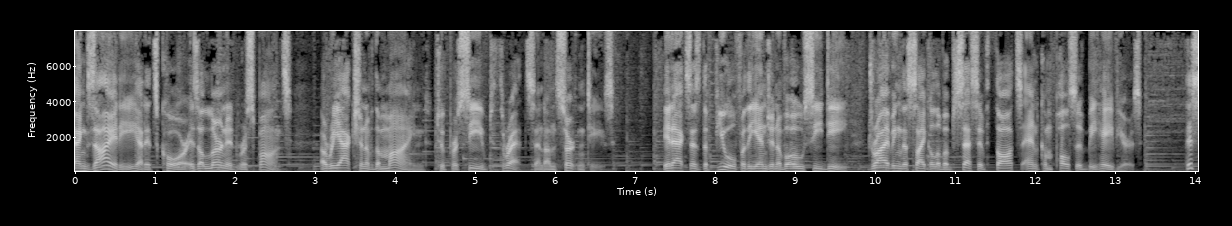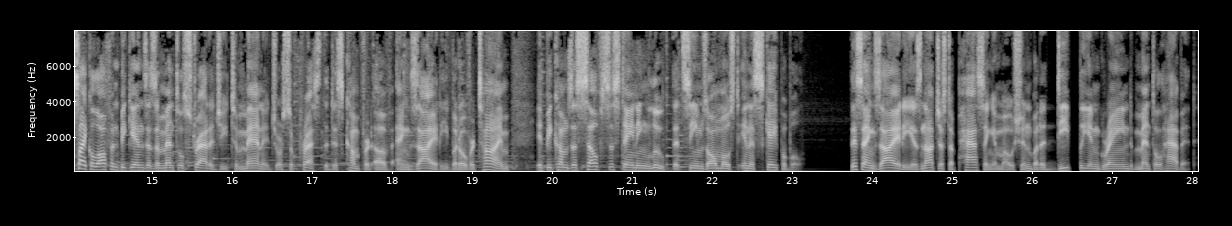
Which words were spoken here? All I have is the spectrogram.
Anxiety, at its core, is a learned response, a reaction of the mind to perceived threats and uncertainties. It acts as the fuel for the engine of OCD, driving the cycle of obsessive thoughts and compulsive behaviors. This cycle often begins as a mental strategy to manage or suppress the discomfort of anxiety, but over time, it becomes a self-sustaining loop that seems almost inescapable. This anxiety is not just a passing emotion, but a deeply ingrained mental habit.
